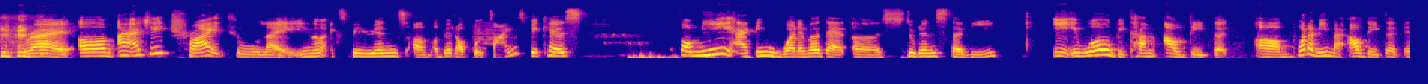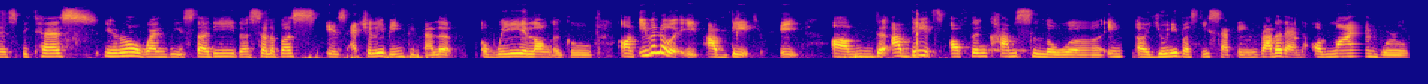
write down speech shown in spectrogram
Right. Um i actually tried to like you know experience um a bit of food science because for me i think whatever that uh students study it, it will become outdated. Um, what I mean by outdated is because you know when we study the syllabus is actually being developed way long ago. Um, even though it updates, right? Um, the updates often come slower in a university setting rather than online world.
